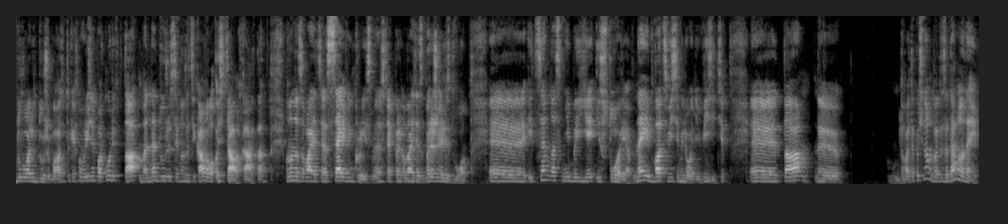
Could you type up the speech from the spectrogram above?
доволі дуже багато таких новорічних паркурів, та мене дуже сильно зацікавила ось ця карта. Вона називається Saving Christmas, як перекладається Збережи Різдво. Е, і це в нас ніби є історія. В неї 28 мільйонів візитів. Е, та е, давайте почнемо, давайте зайдемо на неї.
